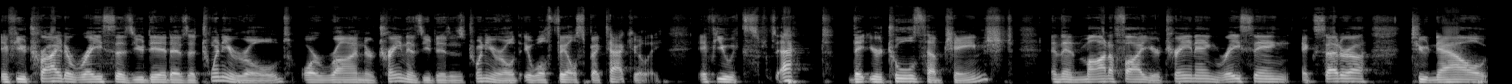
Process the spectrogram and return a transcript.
if you try to race as you did as a 20 year old or run or train as you did as a 20 year old, it will fail spectacularly. If you expect that your tools have changed and then modify your training, racing, etc., to now,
